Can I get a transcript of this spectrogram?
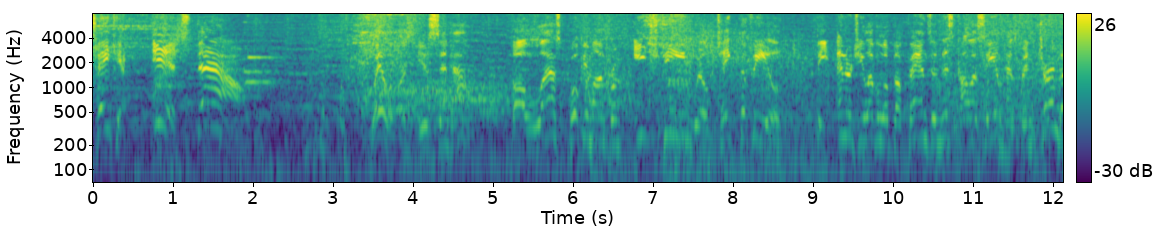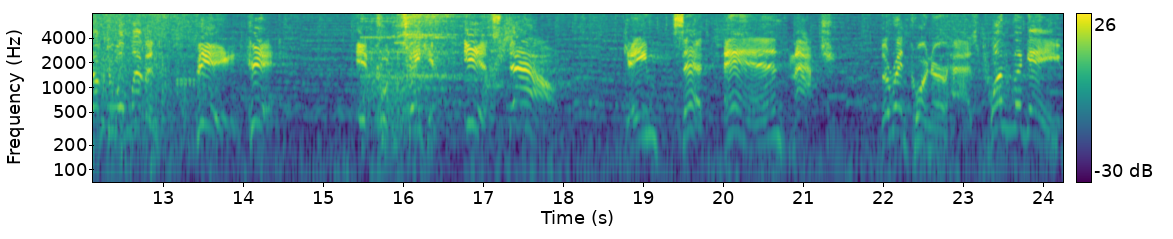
take it. It's down. Wailord is sent out. The last Pokemon from each team will take the field. The energy level of the fans in this Coliseum has been turned up to 11. Big hit! It couldn't take him. It's down. Game, set, and match. The red corner has won the game.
